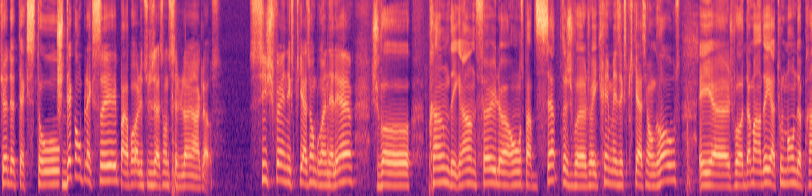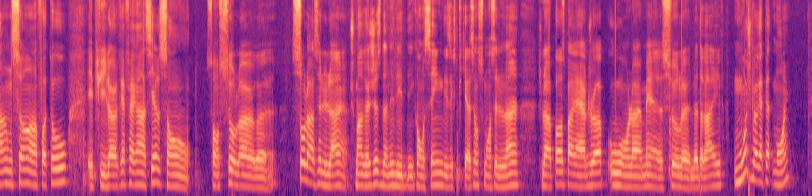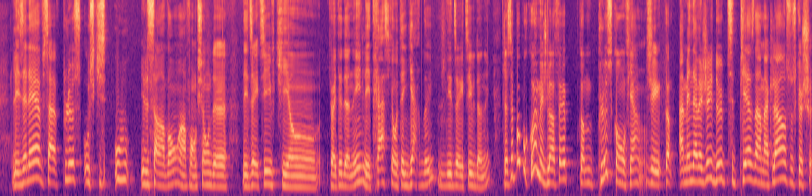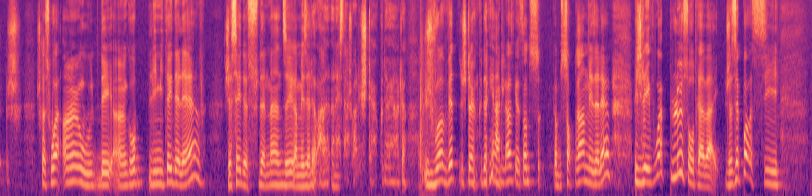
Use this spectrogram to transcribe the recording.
que de textos. Je suis décomplexé par rapport à l'utilisation du cellulaire en classe. Si je fais une explication pour un élève, je vais prendre des grandes feuilles, là, 11 par 17, je vais, je vais écrire mes explications grosses et euh, je vais demander à tout le monde de prendre ça en photo. Et puis leurs référentiels sont, sont sur leur, euh, sur leur cellulaire. Je m'enregistre donner des, consignes, des explications sur mon cellulaire. Je leur passe par AirDrop ou on leur met sur le, drive. Moi, je me répète moins. Les élèves savent plus où, ils s'en vont en fonction de, des directives qui ont, été données, les traces qui ont été gardées des directives données. Je ne sais pas pourquoi, mais je leur fais comme plus confiance. J'ai comme aménagé deux petites pièces dans ma classe où je- je reçois un ou des, un groupe limité d'élèves. J'essaie de soudainement dire à mes élèves Ah, un instant, je vais aller jeter un coup d'œil en classe. Je vais vite jeter un coup d'œil en classe, comme surprendre mes élèves. Puis je les vois plus au travail. Je ne sais pas si,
